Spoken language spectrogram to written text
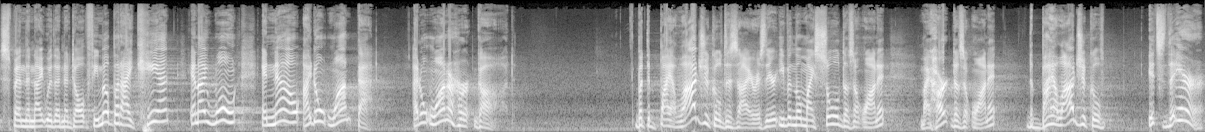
spend the night with an adult female, but I can't and I won't. And now I don't want that. I don't want to hurt God. But the biological desire is there, even though my soul doesn't want it, my heart doesn't want it. The biological, it's there.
